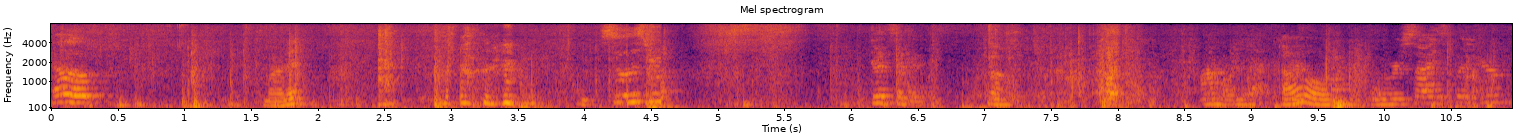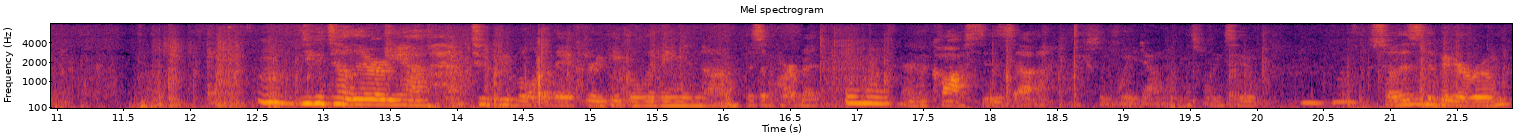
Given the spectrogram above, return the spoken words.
Hello. Come on in. so this room. Good second. Oh. On the left. Oh. Oversized bedroom. You can tell they already have two people, or they have three people living in uh, this apartment. Mm-hmm. And the cost is uh, actually way down on this one too. So this is the bigger room.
